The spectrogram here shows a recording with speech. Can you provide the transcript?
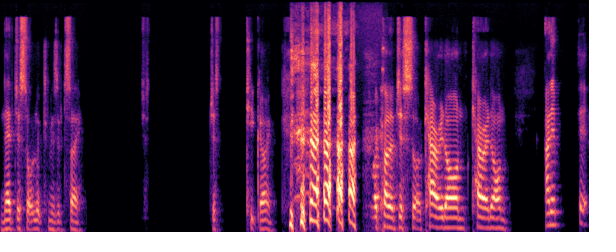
Ned just sort of looked at me as if to say, just just keep going. I kind of just sort of carried on, carried on, and it, it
